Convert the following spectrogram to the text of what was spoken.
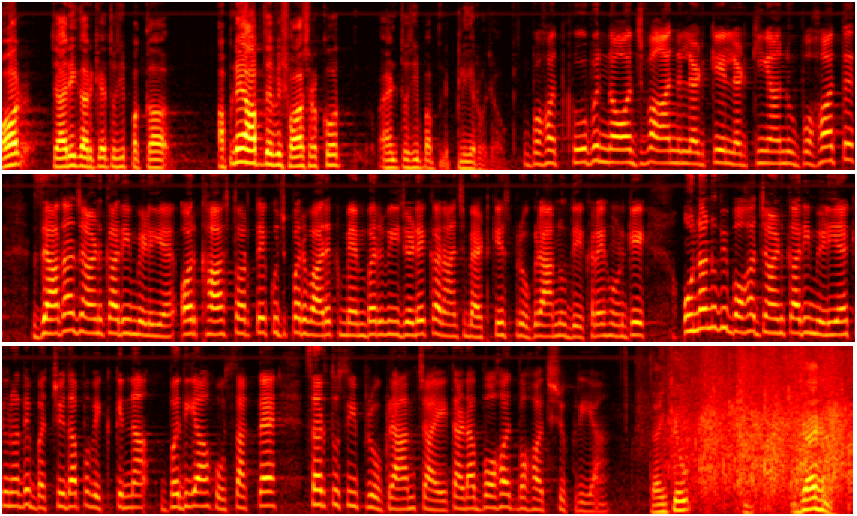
ਔਰ ਤਿਆਰੀ ਕਰਕੇ ਤੁਸੀਂ ਪੱਕਾ ਆਪਣੇ ਆਪ ਤੇ ਵਿਸ਼ਵਾਸ ਰੱਖੋ ਐਂਡ ਤੁਸੀਂ ਆਪਣੇ ਕਲੀਅਰ ਹੋ ਜਾਓਗੇ। ਬਹੁਤ ਖੂਬ। ਨੌਜਵਾਨ ਲੜਕੇ ਲੜਕੀਆਂ ਨੂੰ ਬਹੁਤ ਜ਼ਿਆਦਾ ਜਾਣਕਾਰੀ ਮਿਲੀ ਹੈ ਔਰ ਖਾਸ ਤੌਰ ਤੇ ਕੁਝ ਪਰਿਵਾਰਕ ਮੈਂਬਰ ਵੀ ਜਿਹੜੇ ਘਰਾਂ 'ਚ ਬੈਠ ਕੇ ਇਸ ਪ੍ਰੋਗਰਾਮ ਨੂੰ ਦੇਖ ਰਹੇ ਹੋਣਗੇ ਉਹਨਾਂ ਨੂੰ ਵੀ ਬਹੁਤ ਜਾਣਕਾਰੀ ਮਿਲੀ ਹੈ ਕਿ ਉਹਨਾਂ ਦੇ ਬੱਚੇ ਦਾ ਭਵਿੱਖ ਕਿੰਨਾ ਵਧੀਆ ਹੋ ਸਕਦਾ ਹੈ। ਸਰ ਤੁਸੀਂ ਪ੍ਰੋਗਰਾਮ 'ਚ ਆਏ ਤੁਹਾਡਾ ਬਹੁਤ ਬਹੁਤ ਸ਼ੁਕਰੀਆ। ਥੈਂਕ ਯੂ ਜੈ ਹਿੰਦ।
